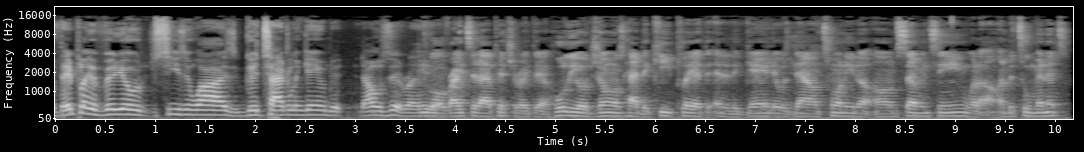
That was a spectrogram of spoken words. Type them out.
if they play a video season wise, good tackling game, that, that was it right You here. go right to that picture right there. Julio Jones had the key play at the end of the game. They was down twenty to um seventeen with uh, under two minutes.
